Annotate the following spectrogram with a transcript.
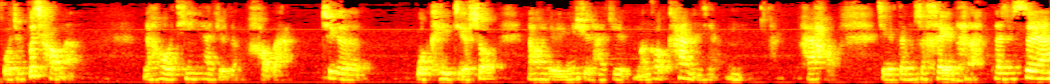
我就不敲门。”然后我听一下，觉得好吧，这个我可以接受，然后就允许他去门口看了一下，嗯，还好，这个灯是黑的。但是虽然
